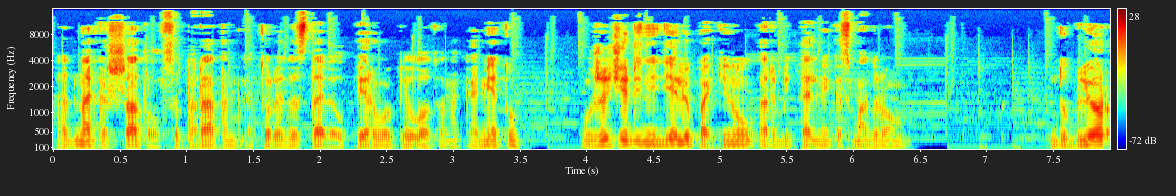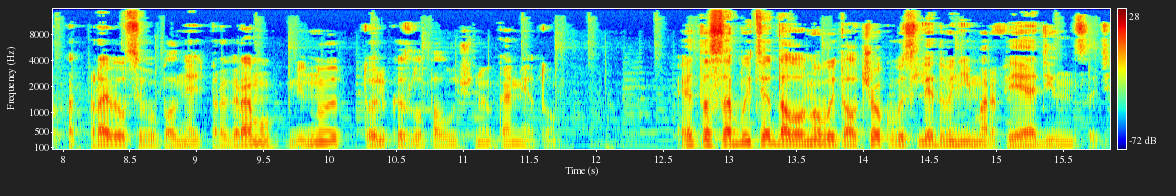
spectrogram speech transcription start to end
Однако шаттл с аппаратом, который доставил первого пилота на комету, уже через неделю покинул орбитальный космодром. Дублер отправился выполнять программу, минуя только злополучную комету. Это событие дало новый толчок в исследовании Морфея-11.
